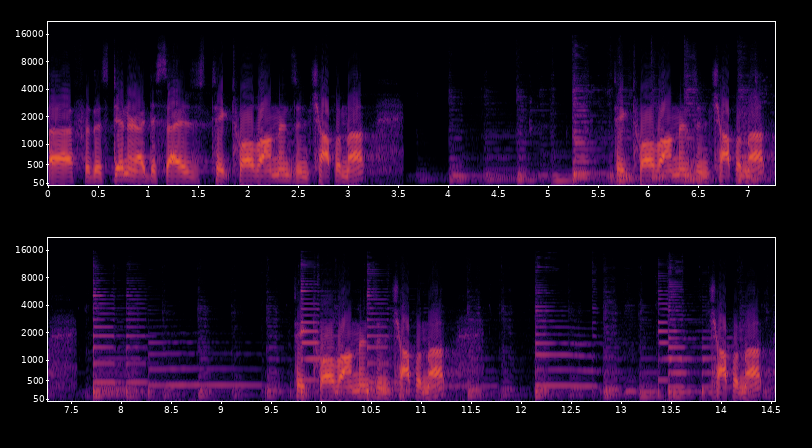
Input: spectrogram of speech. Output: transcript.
uh, for this dinner, I decided to take 12 almonds and chop them up. Take 12 almonds and chop them up. Take 12 almonds and chop them up. Chop them up.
